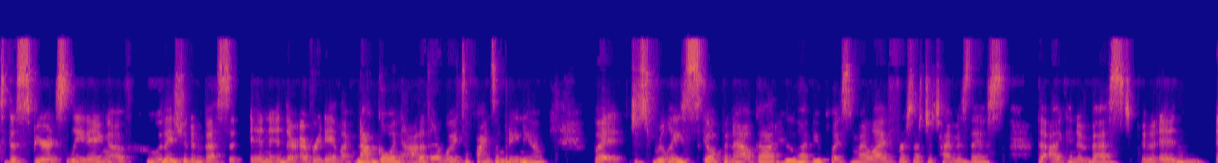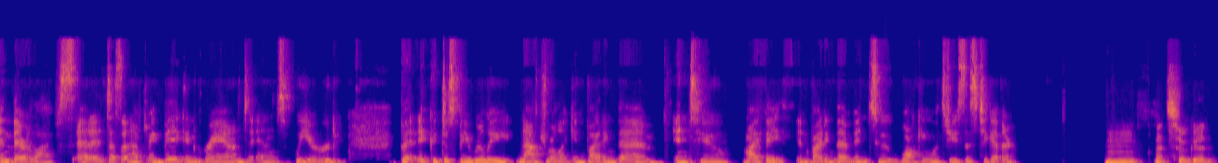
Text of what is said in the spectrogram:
to the spirit's leading of who they should invest in in their everyday life, not going out of their way to find somebody new, but just really scoping out God, who have you placed in my life for such a time as this that I can invest in in, in their lives? And it doesn't have to be big and grand and weird, but it could just be really natural, like inviting them into my faith, inviting them into walking with Jesus together. Mm, that's so good.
